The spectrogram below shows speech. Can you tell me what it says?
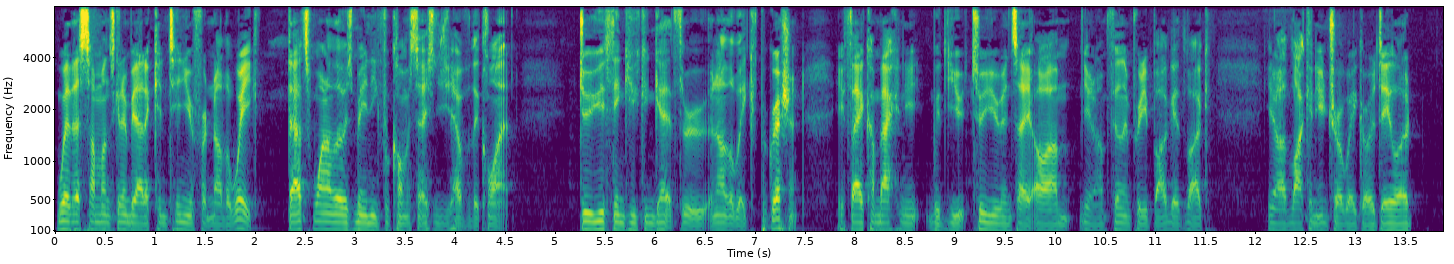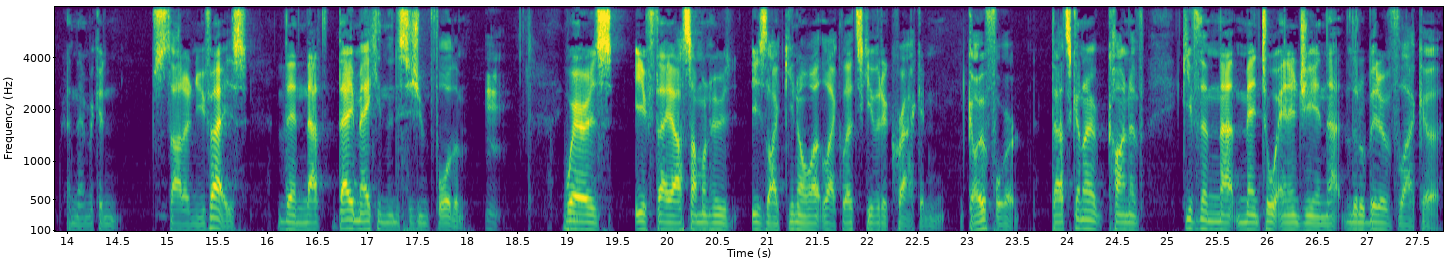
whether someone's going to be able to continue for another week, that's one of those meaningful conversations you have with the client. Do you think you can get through another week of progression? If they come back and you, with you to you and say, "Oh, I'm, you know, I'm feeling pretty buggered. Like, you know, I'd like an intro week or a deload, and then we can start a new phase." Then that's they making the decision for them. Mm. Whereas if they are someone who is like, you know what, like let's give it a crack and go for it, that's gonna kind of give them that mental energy and that little bit of like a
